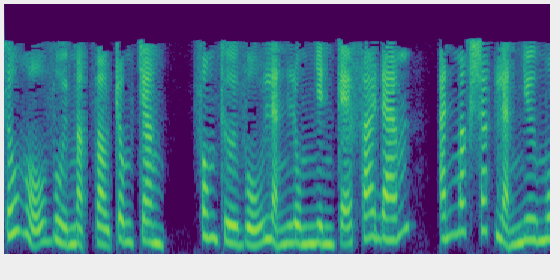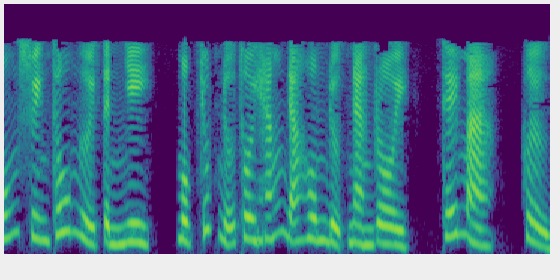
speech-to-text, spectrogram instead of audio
xấu hổ vùi mặt vào trong chăn, phong thừa vũ lạnh lùng nhìn kẻ phá đám, ánh mắt sắc lạnh như muốn xuyên thấu người tình nhi, một chút nữa thôi hắn đã hôn được nàng rồi, thế mà, hừ,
